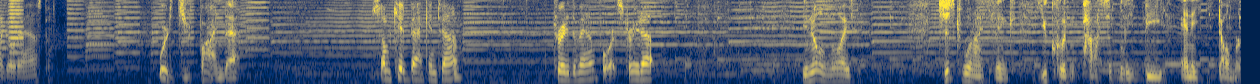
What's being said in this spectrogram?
Want to go to Aspen? Where did you find that? Some kid back in town traded the van for it, straight up. You know, Lloyd, just when I think you couldn't possibly be any dumber.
